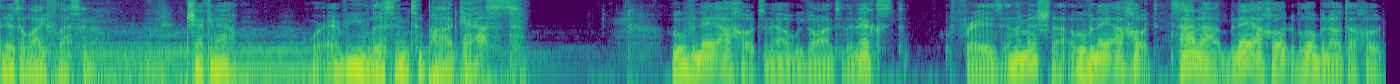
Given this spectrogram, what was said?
there's a life lesson. Check it out wherever you listen to podcasts. Uvnei achot. Now we go on to the next phrase in the Mishnah. Uvnei achot. Tana bnei achot v'lo benot achot.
